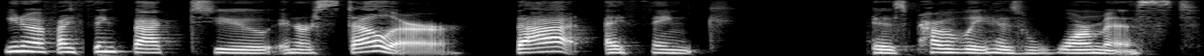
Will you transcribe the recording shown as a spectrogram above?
you know, if I think back to Interstellar, that I think is probably his warmest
